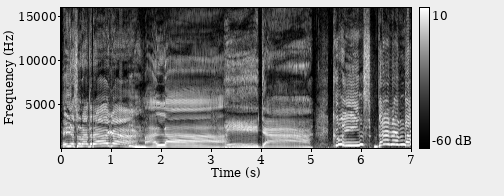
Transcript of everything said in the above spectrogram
Ella es una draga. Mala. Ella. Queens Dananda.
